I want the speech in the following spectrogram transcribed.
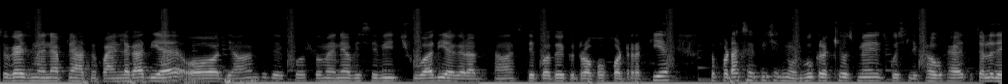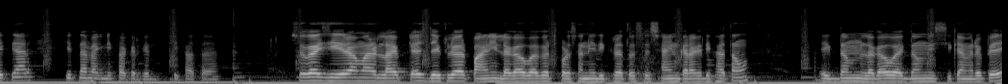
सो so गाइज़ मैंने अपने हाथ में पानी लगा दिया है और ध्यान से देखो तो मैंने अब इसे भी छुआ दिया अगर आप ध्यान से देखो तो एक ड्रॉप ऑफ़ वाटर रखी है। तो फटाक से पीछे एक नोटबुक रखी है, उसमें कुछ लिखा हुआ है। तो चलो देखते हैं यार, कितना मैग्नीफाई करके दिखाता है। सो so गाइज़ ये रहा हमारा लाइव टेस्ट देख लो यार, पानी लगा हुआ अगर थोड़ा सा नहीं दिख रहा तो उसे साइन करा के दिखाता हूँ। एकदम लगा हुआ एकदम इसी कैमरे पे।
